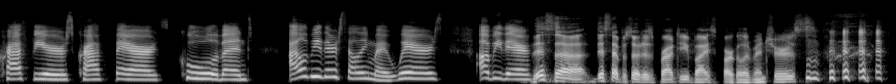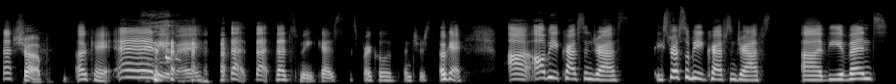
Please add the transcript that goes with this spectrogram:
Craft beers, craft fair, it's cool event. I'll be there selling my wares. I'll be there. This uh this episode is brought to you by Sparkle Adventures Shop. Okay. Anyway, that that that's me, guys. Sparkle Adventures. Okay. Uh, I'll be at Crafts and Drafts. Express will be at Crafts and Drafts. Uh, the event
